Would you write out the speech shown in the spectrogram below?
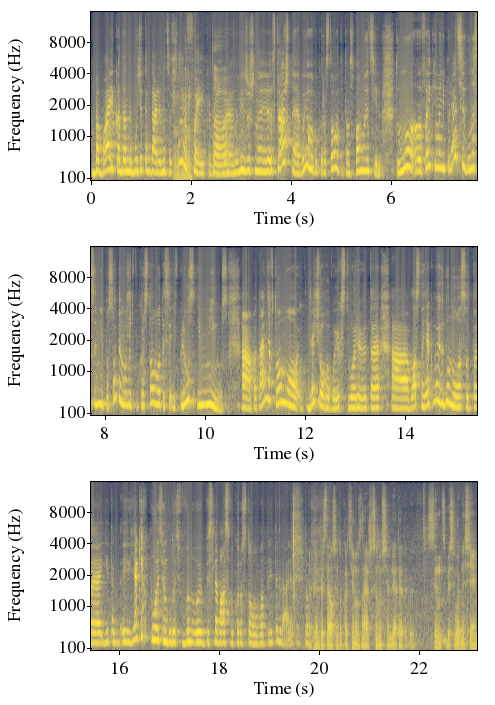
бабай коли-небудь і так далі. Ну це ж теж Мгм. фейк. якби. Так. Ну він же ж не страшний, а ви його використовуєте там з певною ціллю. Тому е, фейки маніпуляції вони самі по собі можуть використовуватися і в плюс, і в мінус. А питання в тому, для чого ви їх створюєте, а власне, як ви їх доносите, і так як їх потім будуть вон- після вас використовувати, і так далі. Тобто Я прям представил себе эту картину, знаешь, сыну 7 лет, я такой, сын, тебе сегодня 7,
